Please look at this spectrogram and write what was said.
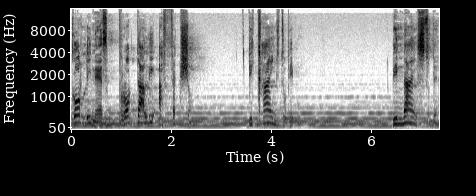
godliness, brotherly affection, be kind to people, be nice to them.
